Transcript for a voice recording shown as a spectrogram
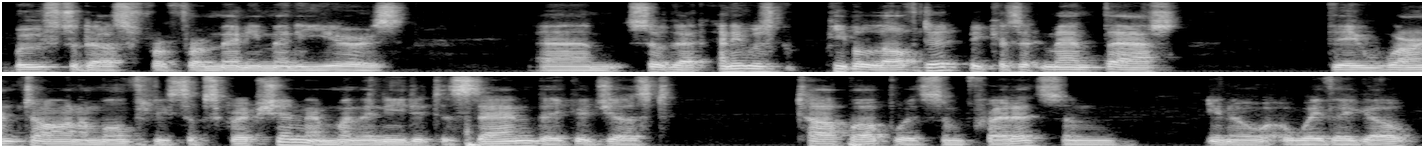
boosted us for for many many years. Um, so that and it was people loved it because it meant that they weren't on a monthly subscription, and when they needed to send, they could just top up with some credits, and you know away they go.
